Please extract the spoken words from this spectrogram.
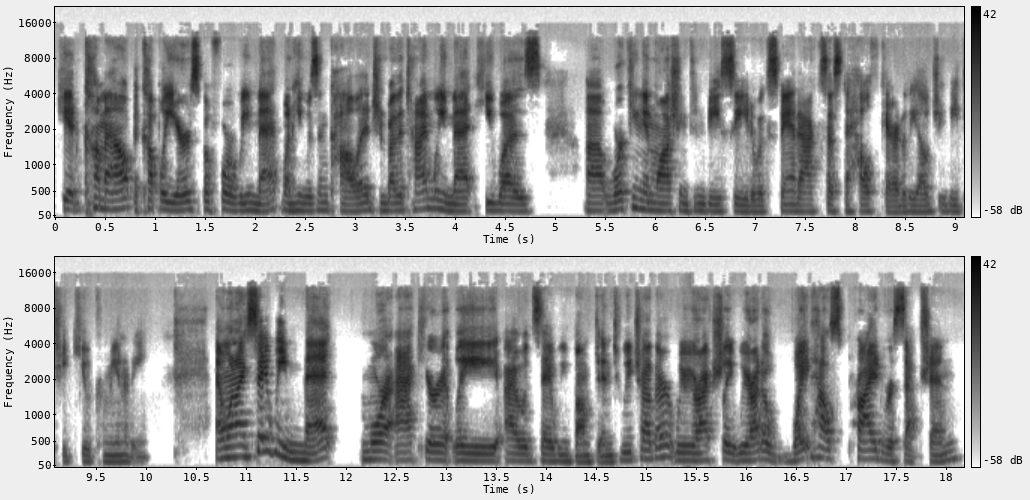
He had come out a couple years before we met when he was in college. And by the time we met, he was uh, working in Washington, D.C. to expand access to healthcare to the LGBTQ community. And when I say we met, more accurately, I would say we bumped into each other. We were actually we were at a White House Pride reception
